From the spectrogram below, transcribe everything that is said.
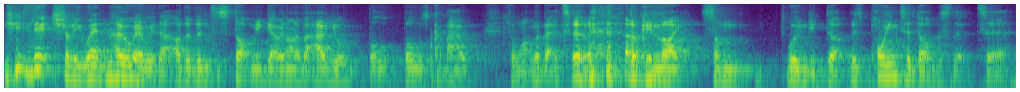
You literally went nowhere with that, other than to stop me going on about how your balls come out, for want of a better term, looking like some wounded duck. There's pointer dogs that uh,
